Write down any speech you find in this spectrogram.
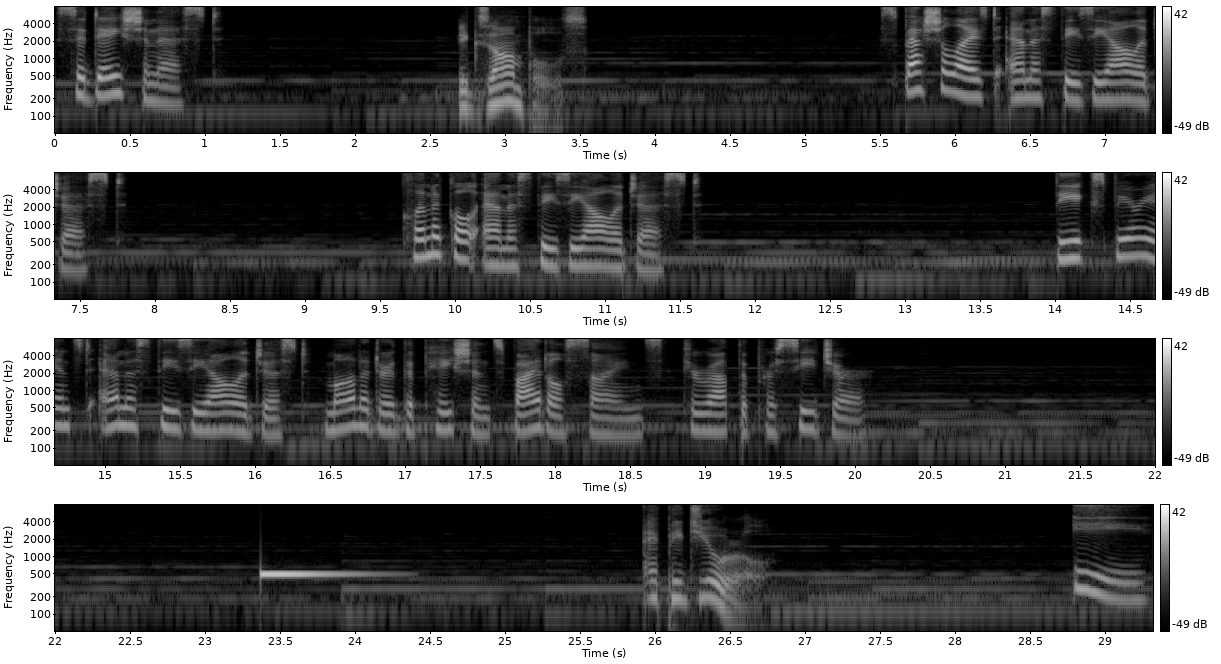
Sedationist. Examples Specialized anesthesiologist, Clinical anesthesiologist. The experienced anesthesiologist monitored the patient's vital signs throughout the procedure. Epidural E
